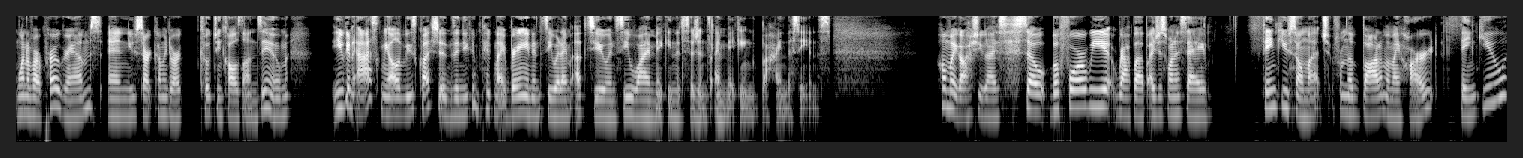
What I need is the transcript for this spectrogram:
one of our programs and you start coming to our coaching calls on Zoom, you can ask me all of these questions and you can pick my brain and see what I'm up to and see why I'm making the decisions I'm making behind the scenes. Oh my gosh, you guys. So before we wrap up, I just want to say thank you so much from the bottom of my heart. Thank you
